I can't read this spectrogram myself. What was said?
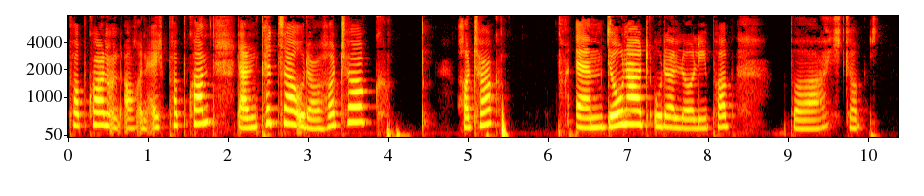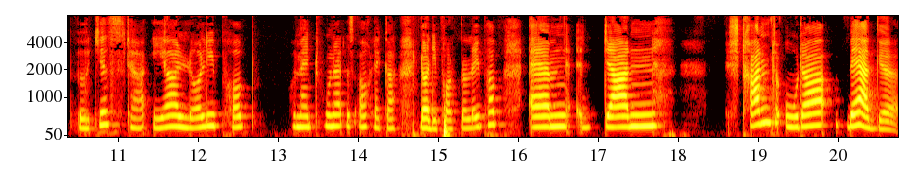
Popcorn und auch in echt Popcorn. Dann Pizza oder Hotdog. Hotdog. Ähm, Donut oder Lollipop. Boah, ich glaube, ich würde jetzt da eher Lollipop und mein Donut ist auch lecker. Lollipop, Lollipop. Ähm, dann Strand oder Berge.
